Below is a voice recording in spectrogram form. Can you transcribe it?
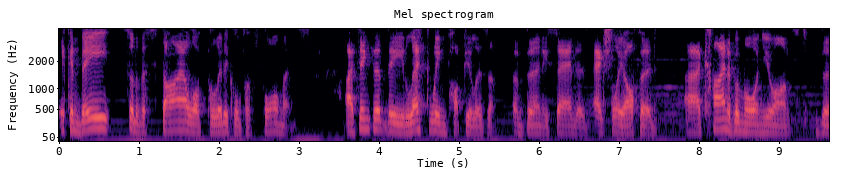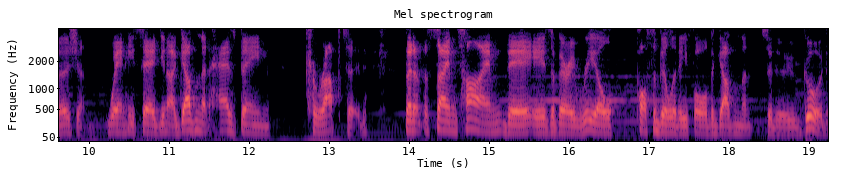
It can be sort of a style of political performance. I think that the left wing populism of Bernie Sanders actually offered uh, kind of a more nuanced version when he said, you know, government has been corrupted, but at the same time, there is a very real possibility for the government to do good.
